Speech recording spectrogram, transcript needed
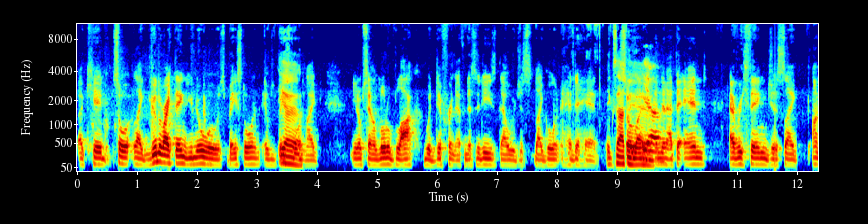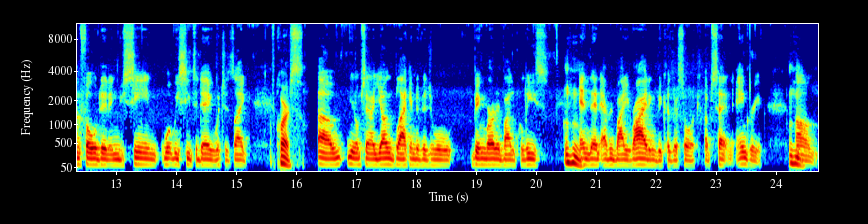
a, kid, so like Do the Right Thing, you knew what it was based on. It was based Yeah. on like you know what I'm saying a little block with different ethnicities that were just like going head to head. Exactly. So like, yeah. And then at the end, everything just like unfolded, and you've seen what we see today, which is like, Of course. uh, you know, what I'm saying a young black individual being murdered by the police, Mhm. and then everybody rioting because they're so upset and angry. Mhm. Um,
